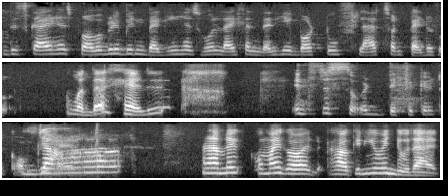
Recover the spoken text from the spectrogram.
this guy has probably been begging his whole life and then he bought two flats on Pedder Road. What the hell? It's just so difficult to comprehend. Yeah. And I'm like, oh my God, how can you even do that?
